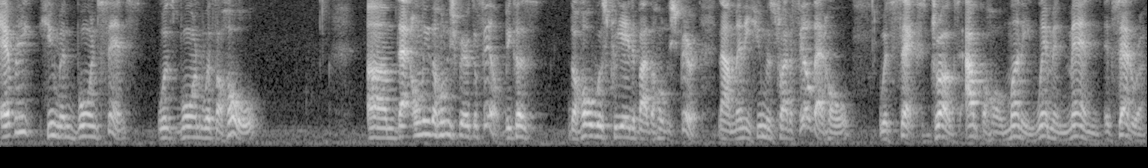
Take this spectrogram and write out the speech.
every human born since was born with a hole um, that only the Holy Spirit could fill, because the hole was created by the Holy Spirit. Now, many humans try to fill that hole with sex, drugs, alcohol, money, women, men, etc.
